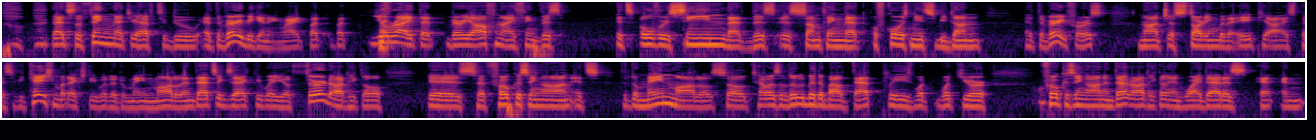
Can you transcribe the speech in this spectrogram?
that's the thing that you have to do at the very beginning right but but you're right, right that very often i think this it's overseen that this is something that, of course, needs to be done at the very first, not just starting with the API specification, but actually with a domain model. And that's exactly where your third article is uh, focusing on. It's the domain model. So tell us a little bit about that, please. What what you're focusing on in that article and why that is an, an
